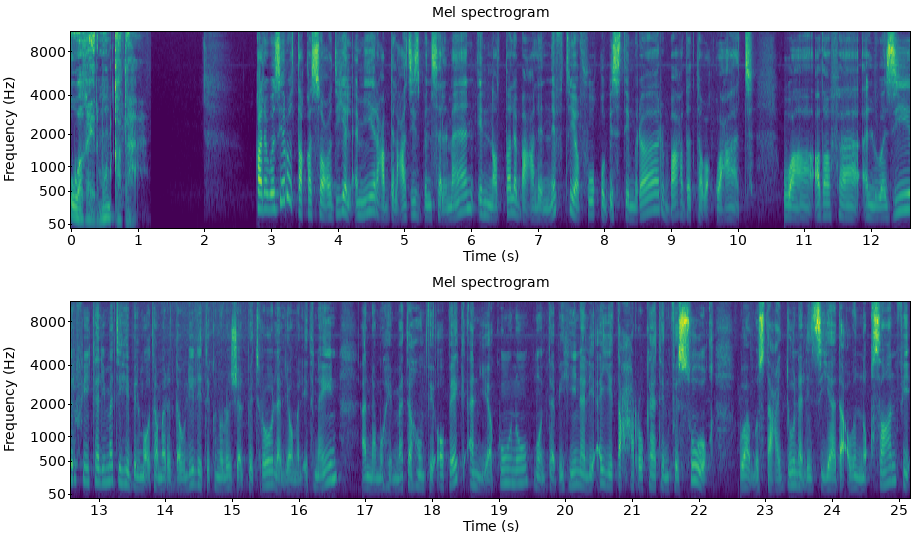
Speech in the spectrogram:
وغير منقطع. قال وزير الطاقة السعودي الأمير عبد العزيز بن سلمان إن الطلب على النفط يفوق باستمرار بعض التوقعات. وأضاف الوزير في كلمته بالمؤتمر الدولي لتكنولوجيا البترول اليوم الاثنين أن مهمتهم في أوبك أن يكونوا منتبهين لأي تحركات في السوق ومستعدون للزيادة أو النقصان في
